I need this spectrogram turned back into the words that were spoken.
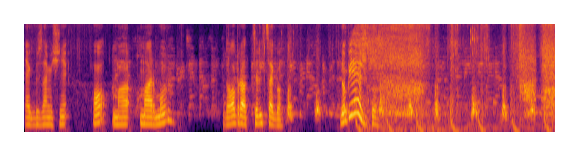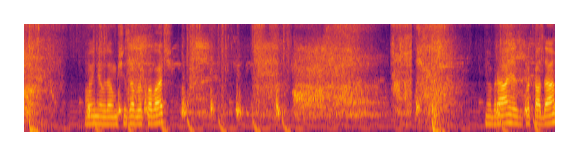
Jakby z nami się nie... O, ma marmur. Dobra, tylce go. No bierz go. Oj, nie udało mi się zablokować. Dobra, jest blokada.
